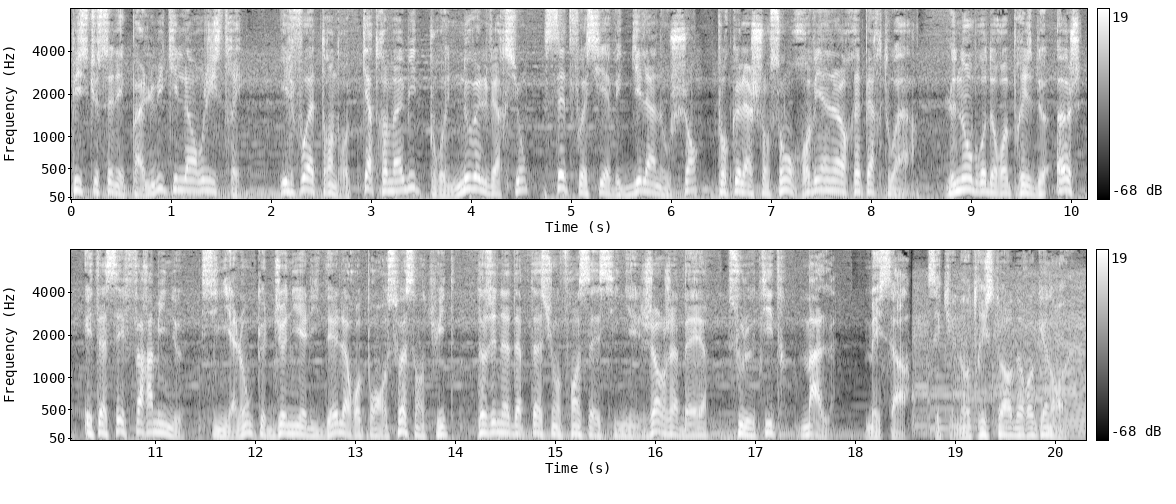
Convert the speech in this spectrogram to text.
puisque ce n'est pas lui qui l'a enregistrée. Il faut attendre 88 pour une nouvelle version, cette fois-ci avec Gillan au chant, pour que la chanson revienne à leur répertoire. Le nombre de reprises de Hush est assez faramineux. Signalons que Johnny Hallyday la reprend en 68 dans une adaptation française signée Georges Habert sous le titre Mal. Mais ça, c'est une autre histoire de rock'n'roll.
